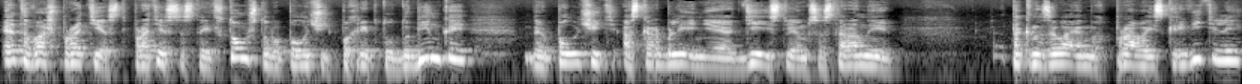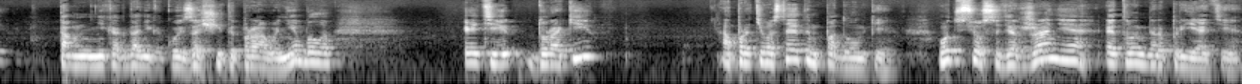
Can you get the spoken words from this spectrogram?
Это ваш протест. Протест состоит в том, чтобы получить по хребту дубинкой, э, получить оскорбление действием со стороны так называемых правоискривителей, там никогда никакой защиты права не было. Эти дураки, а противостоят им подонки. Вот все содержание этого мероприятия.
